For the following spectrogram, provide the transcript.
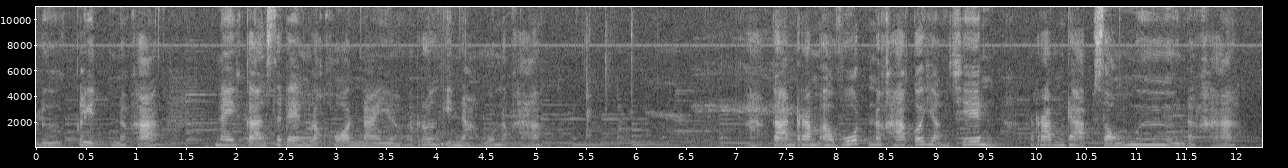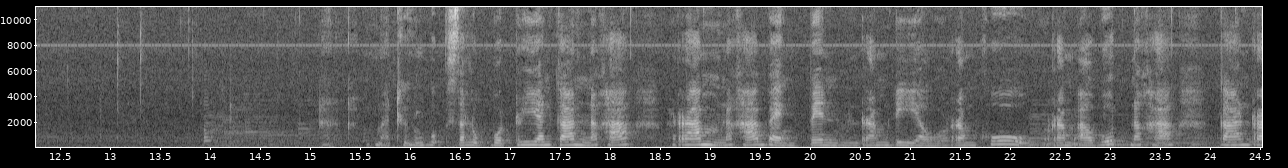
หรือกริดนะคะ ในการแสดงละครในเรื่องอีหนาวนะคะการรำอาวุธนะคะก็อย่างเช่นรำดาบสองมือนะคะ มาถึงสรุปบทเรียนกันนะคะรำนะคะ แบ่งเป็นรำเดี่ยวรำคู่รำอาวุธนะคะ การร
